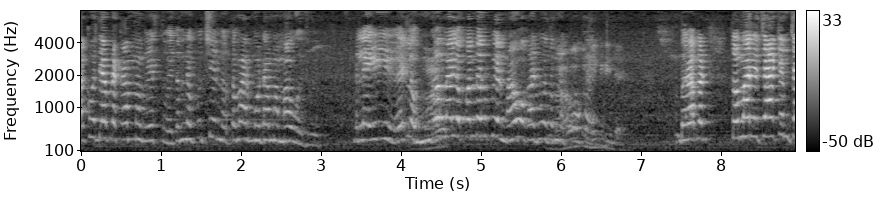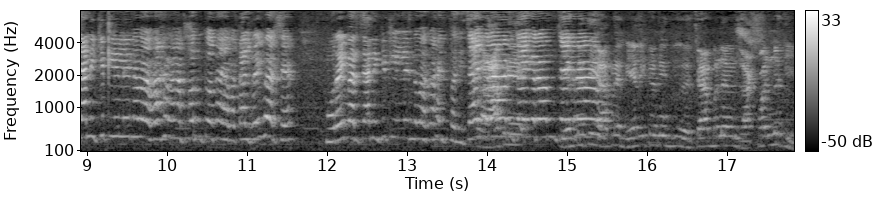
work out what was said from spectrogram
આખો દી આપણે કામમાં વ્યસ્ત હોય. તમને પૂછીએ ને તમારા મોઢામાં માવો જ હોય. એટલે એ એટલો મૂંગા મેલો પંદર રૂપિયા માવો કાઢવો તમને પોકાય. નીકળી જાય. બરાબર. તો મારે ચા કેમ? ચાની કેટલી લઈને હવે વાહન વાહ ફરું તો થાય. હવે કાલ રવિવાર છે. હું રવિવાર કેટલી લઈને તમારે ફરી ચાય ગરમ ચાય ગરમ એમ ગરમ આપણે બે લીટરની દૂધ- ચા બનાવીને રાખવાની નથી.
